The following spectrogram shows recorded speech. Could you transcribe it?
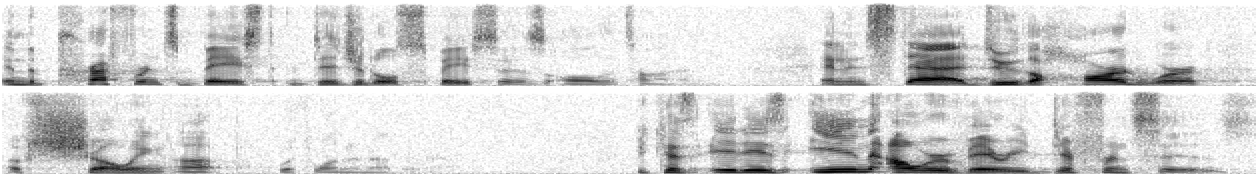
in the preference based digital spaces all the time and instead do the hard work of showing up with one another. Because it is in our very differences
